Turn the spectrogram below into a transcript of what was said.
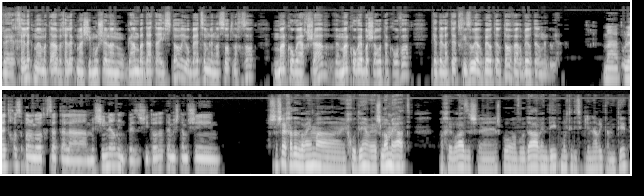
וחלק מהמטרה וחלק מהשימוש שלנו גם בדאטה ההיסטורי הוא בעצם לנסות לחזות מה קורה עכשיו ומה קורה בשעות הקרובות כדי לתת חיזוי הרבה יותר טוב והרבה יותר מדויק. מה, אולי אתה יכול לספר לנו עוד קצת על ה machine learning, באיזה שיטות אתם משתמשים? אני חושב שאחד הדברים הייחודיים ויש לא מעט בחברה זה שיש פה עבודה R&D ית מולטי דיסציפלינרית אמיתית,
